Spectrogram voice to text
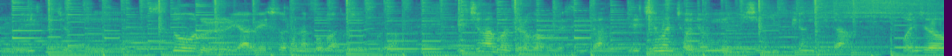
그리고 저기 수도를 야외 수도를 하나 뽑아 놓으셨고요. 1층 한번 들어가 보겠습니다. 1층은 전용이 26 평입니다. 먼저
